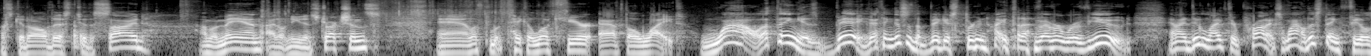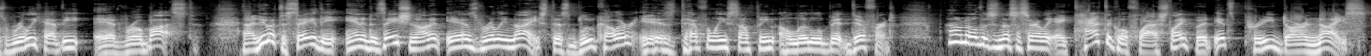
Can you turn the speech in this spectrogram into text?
Let's get all this to the side. I'm a man, I don't need instructions. And let's look, take a look here at the light. Wow, that thing is big. I think this is the biggest ThruNite that I've ever reviewed. And I do like their products. Wow, this thing feels really heavy and robust. And I do have to say the anodization on it is really nice. This blue color is definitely something a little bit different. I don't know if this is necessarily a tactical flashlight, but it's pretty darn nice.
